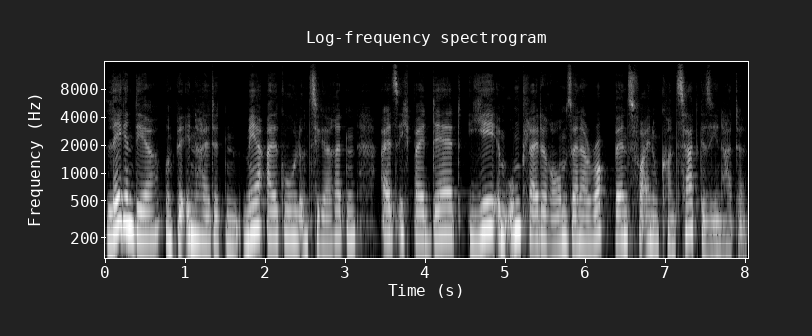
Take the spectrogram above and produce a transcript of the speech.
legendär und beinhalteten mehr Alkohol und Zigaretten, als ich bei Dad je im Umkleideraum seiner Rockbands vor einem Konzert gesehen hatte.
